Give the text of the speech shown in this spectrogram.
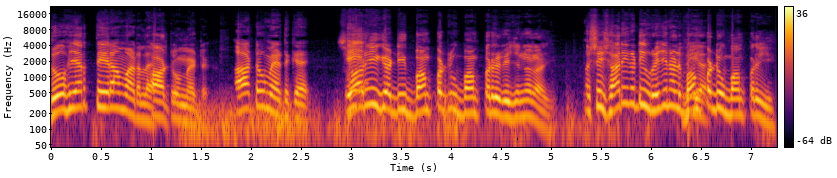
2013 ਮਾਡਲ ਹੈ। ਆਟੋਮੈਟਿਕ ਆਟੋਮੈਟਿਕ ਹੈ। ਸਾਰੀ ਗੱਡੀ ਬੰਪਰ ਟੂ ਬੰਪਰ origignal ਆ ਜੀ। ਅੱਛਾ ਸਾਰੀ ਗੱਡੀ ਓਰੀਜਨਲ ਵੀ ਹੈ ਬੰਪਰ ਟੂ ਬੰਪਰ ਜੀ।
